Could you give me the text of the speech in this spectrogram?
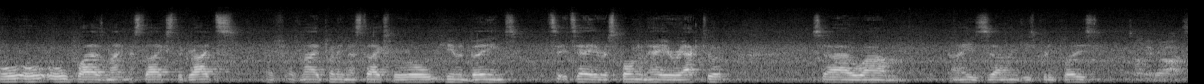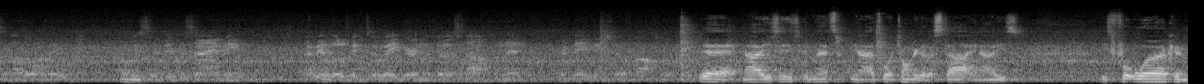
All, all, all players make mistakes. The greats have, have made plenty of mistakes. We're all human beings. It's, it's how you respond and how you react to it. So um, uh, he's I think he's pretty pleased. Tommy Wright's another one who obviously did the same. He maybe a little bit too eager in the first half and then redeemed himself afterwards. Yeah, no, he's, he's and that's you know that's why Tommy got to start. You know, his his footwork and,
